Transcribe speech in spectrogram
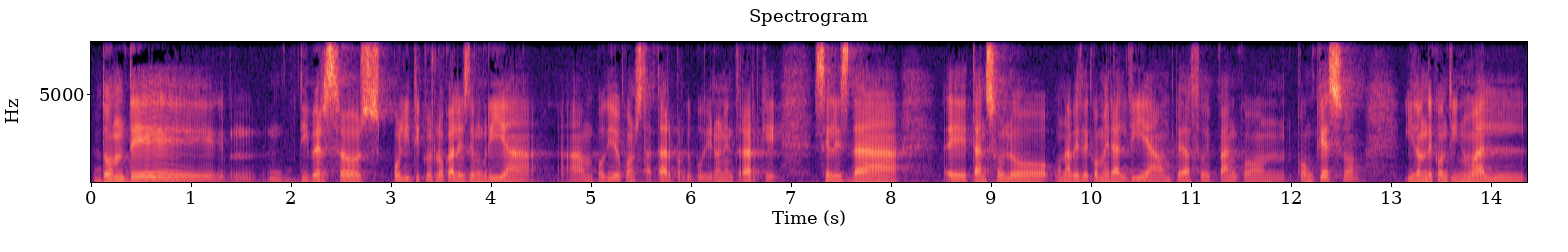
donde mm, diversos políticos locales de Hungría han podido constatar, porque pudieron entrar, que se les da eh, tan solo una vez de comer al día un pedazo de pan con, queso y donde continúa el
